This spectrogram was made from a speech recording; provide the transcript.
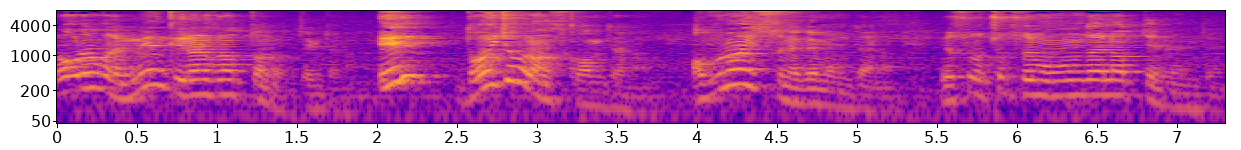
あ俺なんかね免許いらなくなったんだって」みたいな「え？大丈夫なんすか?」みたいな「危ないっすねでも」みたいな「いやそうちょっとそれも問題になってんねん」みたいな。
